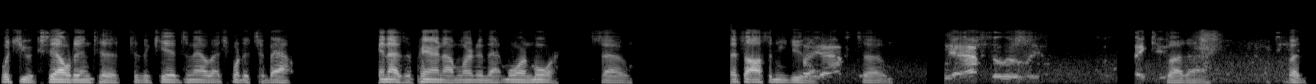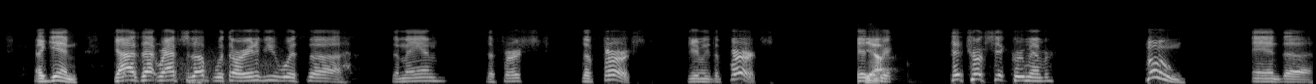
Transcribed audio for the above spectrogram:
what you excelled into to the kids. Now that's what it's about. And as a parent, I'm learning that more and more. So that's awesome you do Oh, that. yeah, So, yeah, absolutely. Thank you. but uh, but again, guys, that wraps it up with our interview with uh the man, the first, the first, Jimmy, the first hit Yeah. trick, hit truck sit crew member. Boom, and uh,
